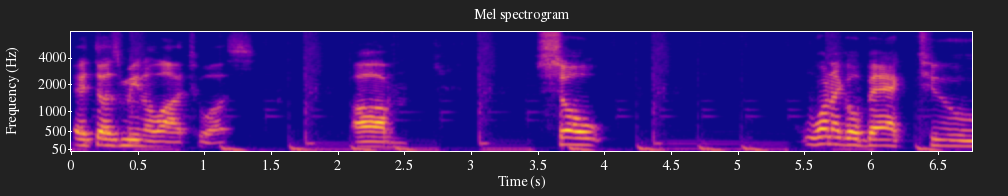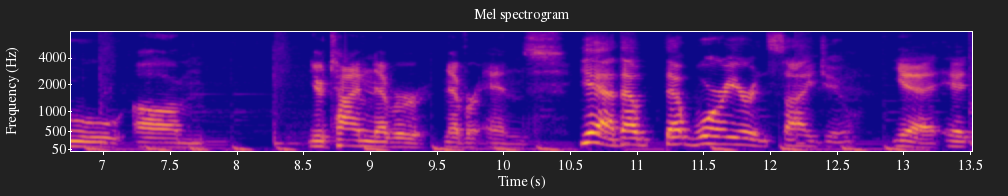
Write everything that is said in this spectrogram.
It does mean a lot to us. Um, so want to go back to um, your time never never ends. Yeah, that that warrior inside you. Yeah, it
